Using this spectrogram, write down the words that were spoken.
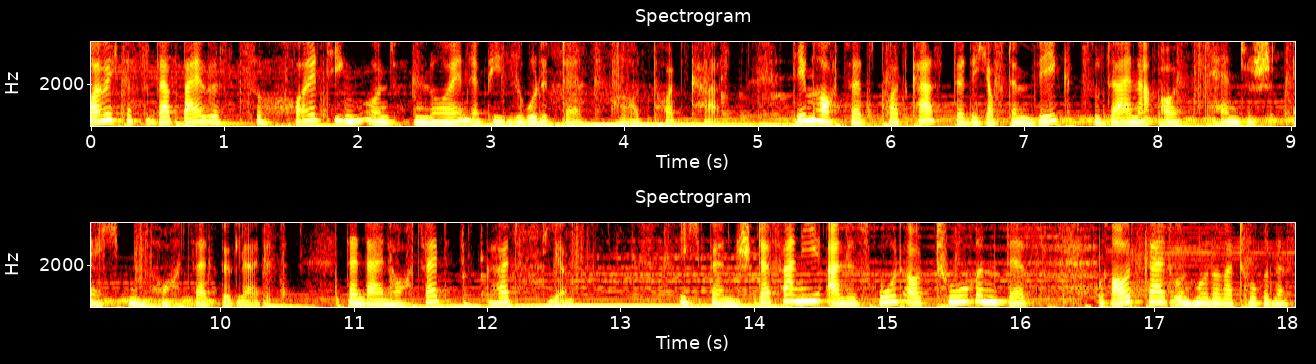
freue mich, dass du dabei bist zur heutigen und neuen Episode des Braut Podcast, dem Hochzeitspodcast, der dich auf dem Weg zu deiner authentisch echten Hochzeit begleitet. Denn deine Hochzeit gehört dir. Ich bin Stefanie Allesroth, Autorin des Brautguide und Moderatorin des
